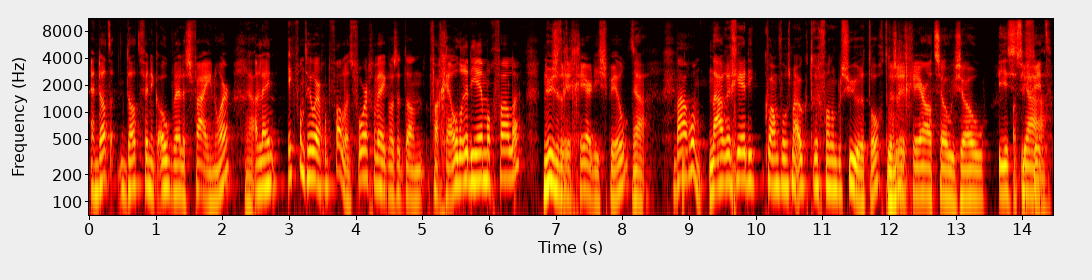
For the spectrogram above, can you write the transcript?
En dat, dat vind ik ook wel eens fijn hoor. Ja. Alleen, ik vond het heel erg opvallend. Vorige week was het dan Van Gelderen die in mocht vallen. Nu is het Regeer die speelt. ja. Waarom? Nou, Regeer die kwam volgens mij ook terug van een blessure, toch? Toen- Dus Regeer had sowieso, Is- als hij ja. fit,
